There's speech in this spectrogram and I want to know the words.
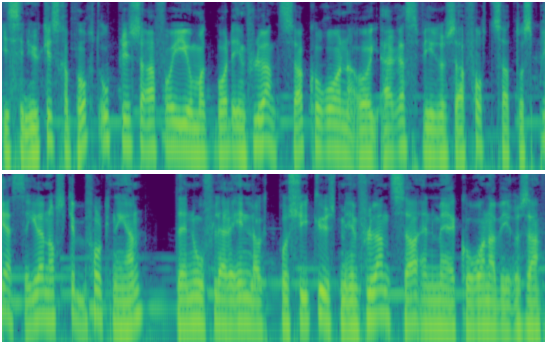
i sin ukesrapport opplyser FHI om at både influensa, korona og RS-viruset har fortsatt å spre seg i den norske befolkningen. Det er nå flere innlagt på sykehus med influensa enn med koronaviruset.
